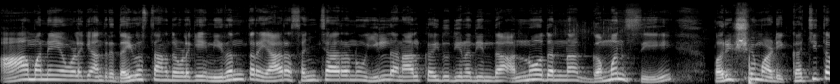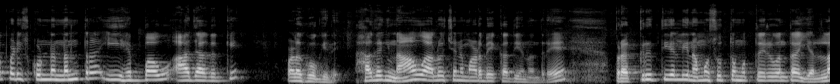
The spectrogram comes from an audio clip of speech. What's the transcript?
ಆ ಮನೆಯ ಒಳಗೆ ಅಂದರೆ ದೈವಸ್ಥಾನದ ಒಳಗೆ ನಿರಂತರ ಯಾರ ಸಂಚಾರನೂ ಇಲ್ಲ ನಾಲ್ಕೈದು ದಿನದಿಂದ ಅನ್ನೋದನ್ನು ಗಮನಿಸಿ, ಪರೀಕ್ಷೆ ಮಾಡಿ, ಖಚಿತಪಡಿಸಿಕೊಂಡ ನಂತರ ಈ ಹೆಬ್ಬಾವು ಆ ಜಾಗಕ್ಕೆ ಒಳಗೆ ಹೋಗಿದೆ ಹಾಗಾಗಿ ನಾವು ಆಲೋಚನೆ ಮಾಡಬೇಕಾದ್ದು ಏನಂದರೆ, ಪ್ರಕೃತಿಯಲ್ಲಿ ನಮ್ಮ ಸುತ್ತಮುತ್ತ ಇರುವಂಥ ಎಲ್ಲ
